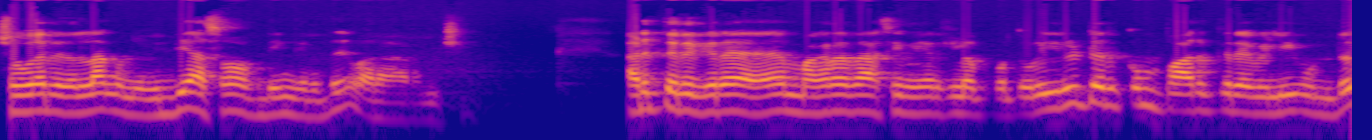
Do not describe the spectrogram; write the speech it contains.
சுகர் இதெல்லாம் கொஞ்சம் வித்தியாசம் அப்படிங்கிறது வர ஆரம்பிச்சு. அடுத்து இருக்கிற மகர ராசி நேர்களை பொறுத்தவரை இருட்டிற்கும் பார்க்கிற வெளி உண்டு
